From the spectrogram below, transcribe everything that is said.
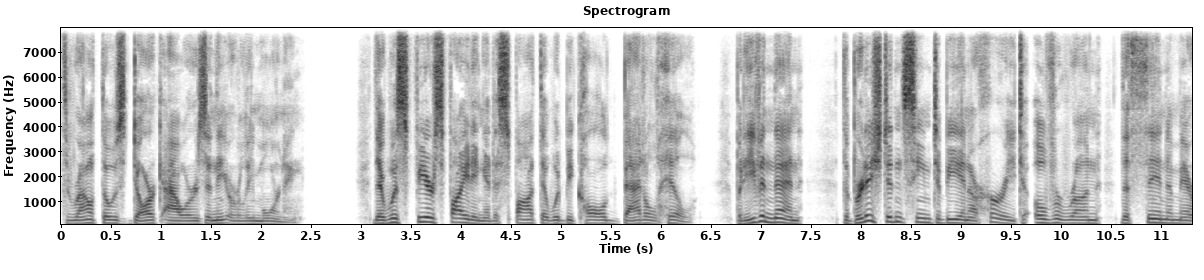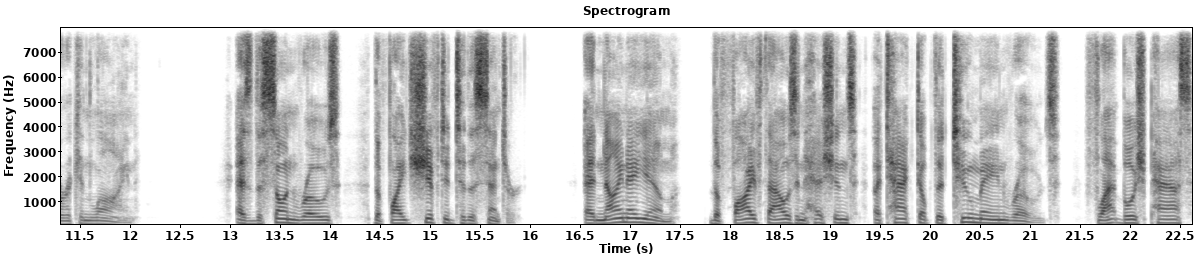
throughout those dark hours in the early morning. There was fierce fighting at a spot that would be called Battle Hill, but even then, the British didn't seem to be in a hurry to overrun the thin American line. As the sun rose, the fight shifted to the center. At 9 a.m., the 5,000 Hessians attacked up the two main roads, Flatbush Pass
